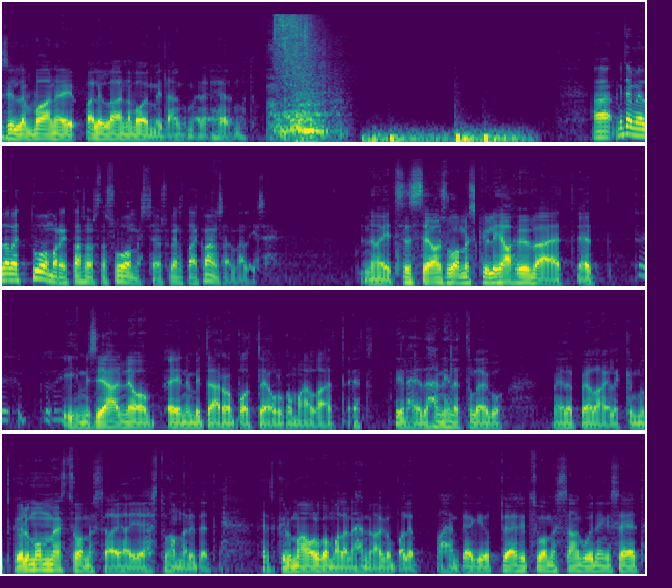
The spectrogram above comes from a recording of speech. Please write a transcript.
sille vaan ei välillä aina voi mitään, kun menee hermot. Uh, mitä mieltä olet tuomaritasosta Suomessa, jos vertaa kansainväliseen? No itse asiassa se on Suomessa kyllä ihan hyvä, että et, ihmisiähän ne on, ei ne mitään robotteja ulkomailla, että et virheitähän niille tulee kuin meille pelaajillekin, mutta kyllä mun mielestä Suomessa on ihan jees tuomarit, että et kyllä mä oon ulkomailla nähnyt aika paljon pahempiakin juttuja ja sitten Suomessa on kuitenkin se, että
